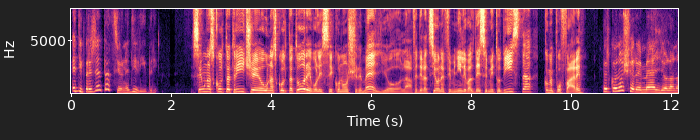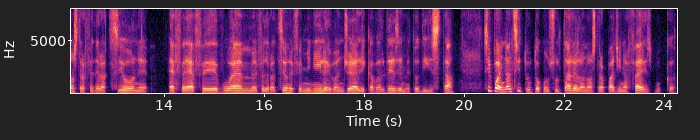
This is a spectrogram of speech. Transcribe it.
e di presentazione di libri. Se un'ascoltatrice o un ascoltatore volesse conoscere meglio la Federazione Femminile Valdese Metodista, come può fare? Per conoscere meglio la nostra federazione FFEVM, Federazione Femminile Evangelica Valdese Metodista, si può innanzitutto consultare la nostra pagina Facebook,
